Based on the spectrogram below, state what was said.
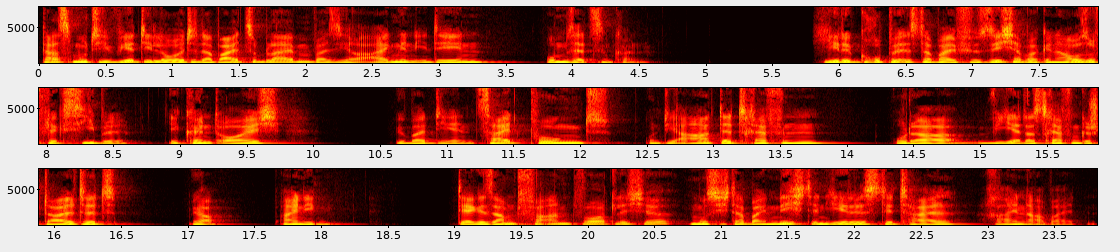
Das motiviert die Leute dabei zu bleiben, weil sie ihre eigenen Ideen umsetzen können. Jede Gruppe ist dabei für sich aber genauso flexibel. Ihr könnt euch über den Zeitpunkt und die Art der Treffen oder wie ihr das Treffen gestaltet, ja, einigen. Der Gesamtverantwortliche muss sich dabei nicht in jedes Detail reinarbeiten.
